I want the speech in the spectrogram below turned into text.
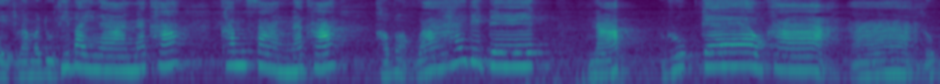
ด็กๆ เรามาดูที่ใบงานนะคะคำสั่งนะคะ เขาบอกว่าให้เด็กๆ นับ ลูกแก้วค่ะอ่าลูก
